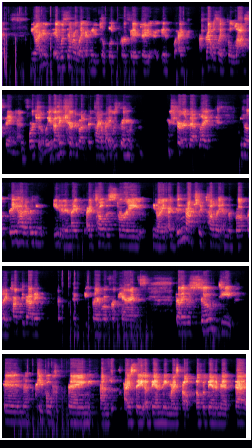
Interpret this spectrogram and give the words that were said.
And, you know, I didn't, it was never like I needed to look perfect. I, it, I, that was like the last thing, unfortunately, that I cared about at the time. It was making sure that, like, you know, they had everything needed. And I, I tell this story, you know, I, I didn't actually tell it in the book, but I talked about it that I wrote for parents that I was so deep in people saying, and I say abandoning myself, self abandonment, that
